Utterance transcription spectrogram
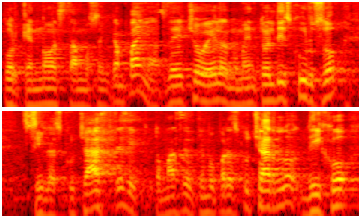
porque no estamos en campañas. De hecho, él al momento del discurso, si lo escuchaste, si tomaste el tiempo para escucharlo, dijo,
